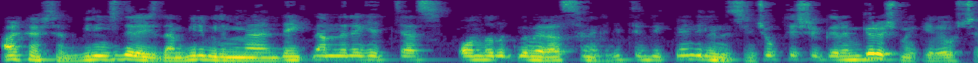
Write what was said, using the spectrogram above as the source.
Arkadaşlar birinci dereceden bir bilinmeyen denklemlere geçeceğiz. Ondalıklı ve rasyoneli bitirdik. Beni için çok teşekkür ederim. Görüşmek üzere. Hoşçakalın.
